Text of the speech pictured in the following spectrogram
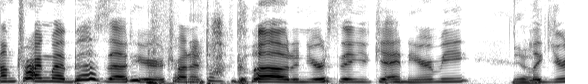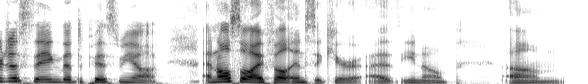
I'm trying my best out here trying to talk loud, and you're saying you can't hear me. yeah Like you're just saying that to piss me off. And also I felt insecure as, you know, um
